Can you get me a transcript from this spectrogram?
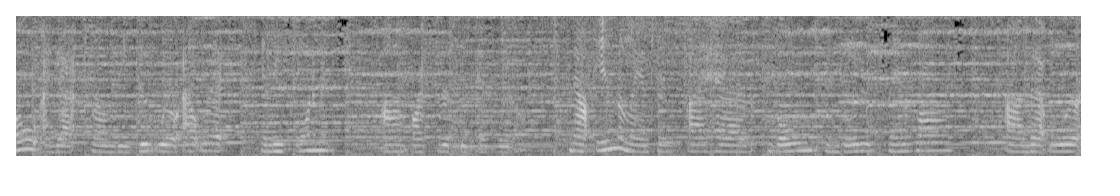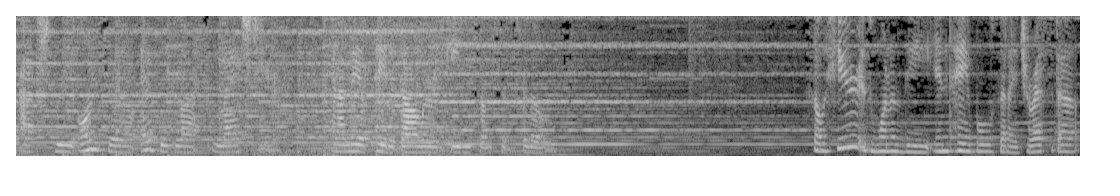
bowl I got from the Goodwill outlet and these ornaments um, are thrifted as well. Now in the lanterns I have gold and glittered Santa Claus uh, that were actually on sale at Big Lots last year and I may have paid a dollar and 80 some cents for those. So here is one of the end tables that I dressed up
